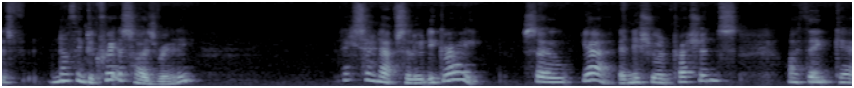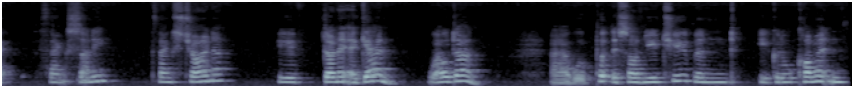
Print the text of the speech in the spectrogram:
there's nothing to criticise really. They sound absolutely great. So yeah, initial impressions. I think uh, thanks Sonny, thanks China. You've done it again. Well done. Uh, we'll put this on YouTube and you can all comment and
